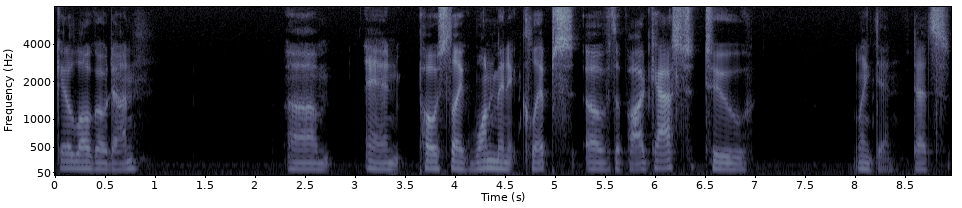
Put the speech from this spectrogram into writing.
get a logo done, um, and post like one minute clips of the podcast to LinkedIn. That's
